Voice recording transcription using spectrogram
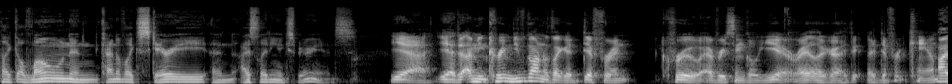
like alone and kind of like scary and isolating experience. Yeah, yeah. I mean, Kareem, you've gone with like a different crew every single year, right? Like a, a different camp. I,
